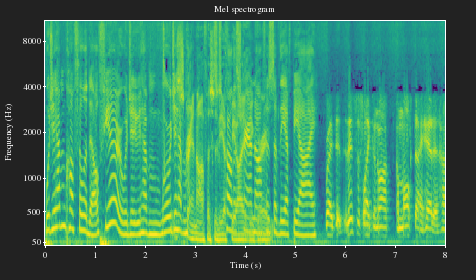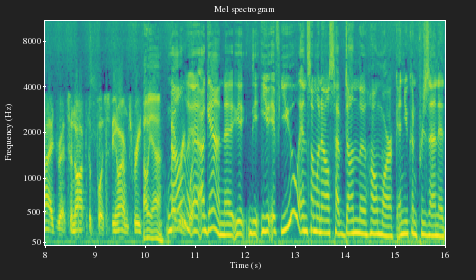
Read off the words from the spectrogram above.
Would you have them call Philadelphia, or would you have them? Where would you have Scranton them? office of the call FBI. the would be Scranton great. office of the FBI. right, this is like an oc- a multi-headed hydra. It's an octopus. The arms reach Oh yeah. Well, everywhere. uh, again, uh, y y you, if you and someone else have done the homework and you can present it,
